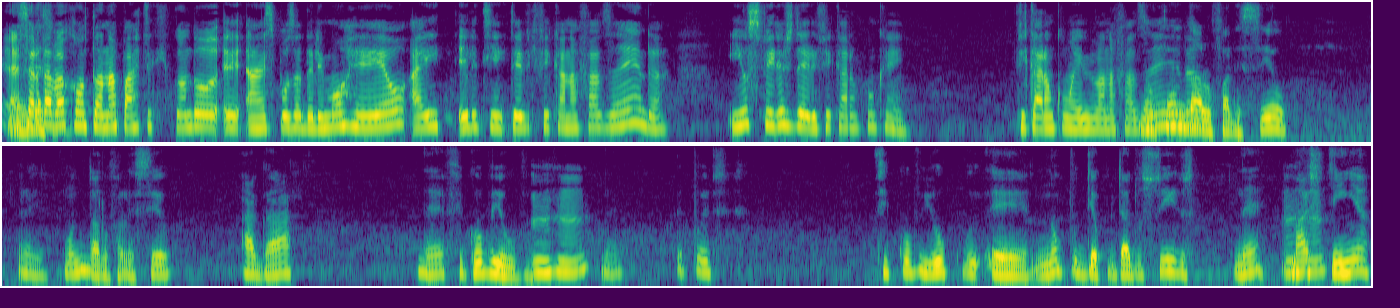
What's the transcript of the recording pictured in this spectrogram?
Não. A senhora tava contando a parte que quando eh, a esposa dele morreu, aí ele tinha, teve que ficar na fazenda e os filhos dele ficaram com quem? Ficaram com ele lá na Não, fazenda? quando Dalo faleceu, peraí, quando Dalo faleceu, H né, ficou viúvo. Uhum. né? Depois ficou viúvo, é, não podia cuidar dos filhos, né? Mas tinha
